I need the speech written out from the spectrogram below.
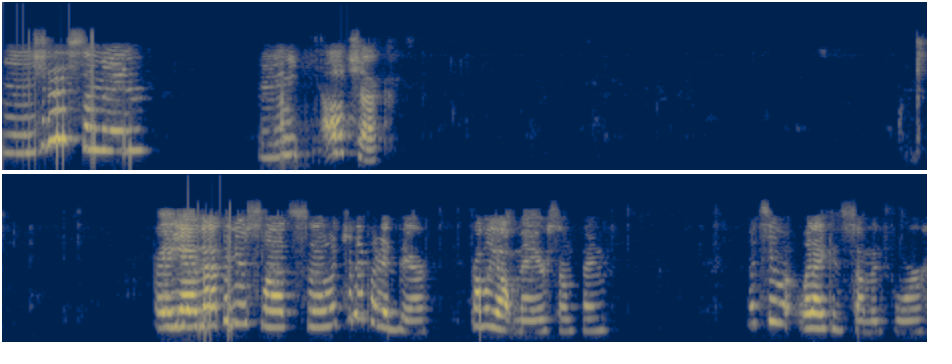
Hmm, should I summon? Hmm, let me. I'll check. Alright, yeah, we got the new slots, so what should I put in there? Probably Aunt May or something. Let's see what, what I can summon for.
